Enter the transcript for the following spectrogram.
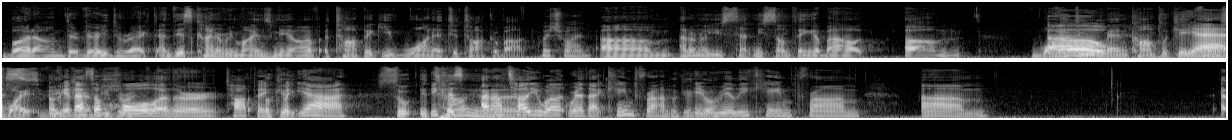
but um, they're very direct. And this kind of reminds me of a topic you wanted to talk about. which one Um, I don't know, you sent me something about um, why Oh, do men complicate yes things? Why they okay that's a can't be direct. whole other topic Okay. but yeah So it's because and i'll tell you where, where that came from Okay, it really came from um, uh,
